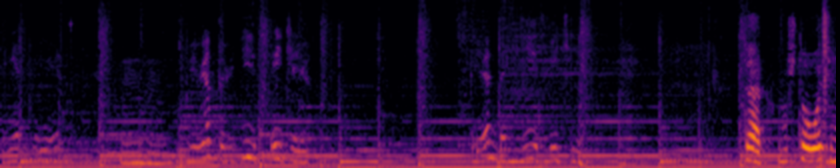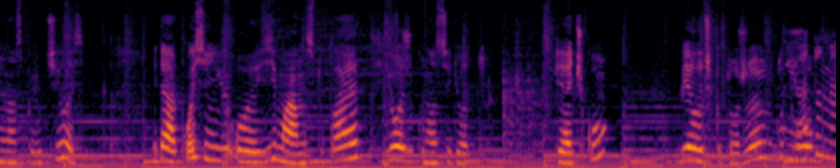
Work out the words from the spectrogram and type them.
привет, привет. Мгм. Привет, дорогие зрители. Привет, дорогие зрители. Так, ну что, осень у нас получилась. Итак, осенью, ой, зима наступает. Ежик у нас идет спячку. Белочка тоже в дупло. Нет, она,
